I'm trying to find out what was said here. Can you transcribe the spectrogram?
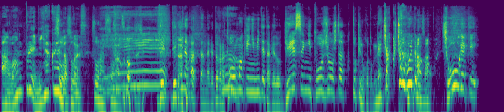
あのワンプレイ200円だったんです。そうなんですそうなんです、へーでできなかったんだけどだからうん遠巻きに見てたけど、ゲーセンに登場した時のことめちゃくちゃ覚えてますもん。衝撃。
